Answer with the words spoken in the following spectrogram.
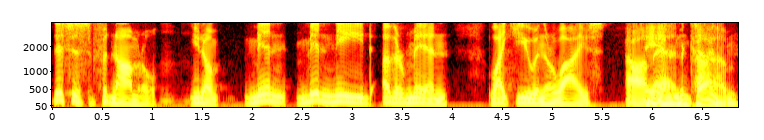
this is phenomenal. You know, men men need other men like you in their lives. Oh, and kind. um,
